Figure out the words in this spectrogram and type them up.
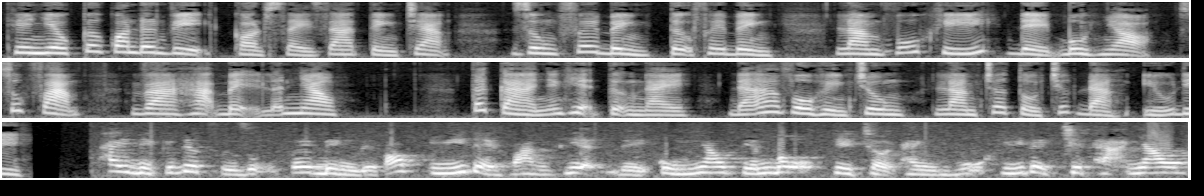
thì nhiều cơ quan đơn vị còn xảy ra tình trạng dùng phê bình tự phê bình làm vũ khí để bôi nhọ, xúc phạm và hạ bệ lẫn nhau. Tất cả những hiện tượng này đã vô hình chung làm cho tổ chức đảng yếu đi thay vì cái việc sử dụng phê bình để góp ý, để hoàn thiện, để cùng nhau tiến bộ, thì trở thành vũ khí để triệt hạ nhau.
